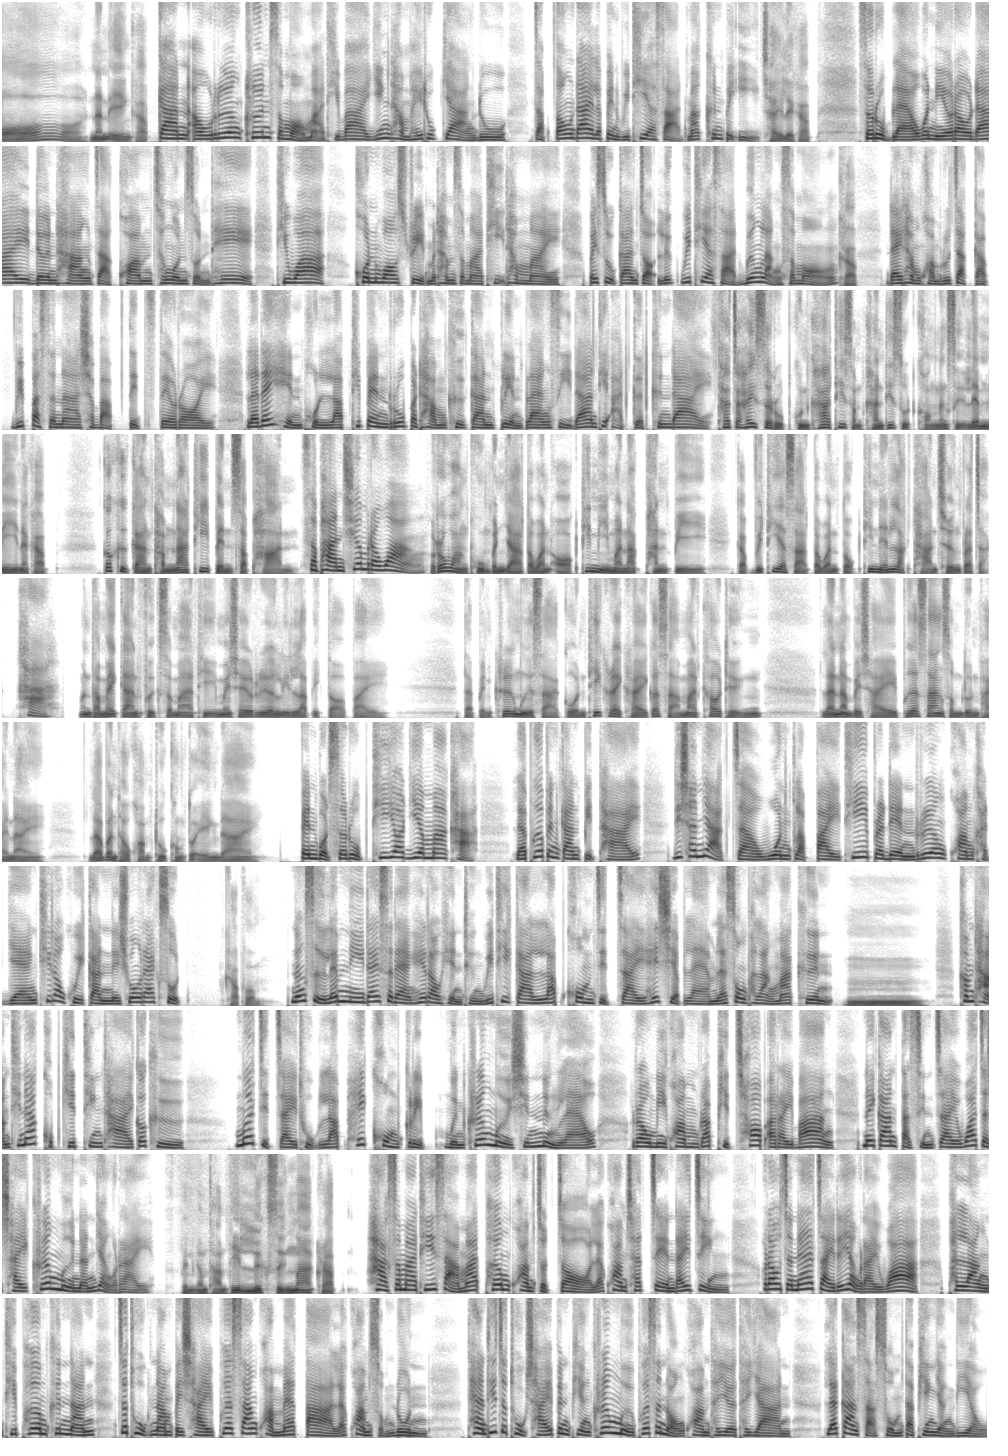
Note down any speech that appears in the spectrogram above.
นั่นเองครับ การเอาเรื่องคลื่นสมองมาอธิบาย ยิ่งทำให้ทุกอย่างดู จับต้องได้และเป็นวิทยาศาสตร์มากขึ้นไปอีก ใช่เลยครับ สรุปแล้ววันนี้เราได้เดินทางจากความชงนสนเท่ที่ว่า คนวอล l ์สตรีทมาทำสมาธิทำไม ไปสู่การเจาะลึกวิทยาศาสตร์เบื้องหลังสมอง ครับ ได้ทำความรู้จักกับวิปัสสนาฉบับติดสเตียรอยด์และได้เห็นผลลัพธ์ที่เป็นรูปธรรม คือการเปลี่ยนแปลงสี่ด้านที่อาจเกิดขึ้นได้ ถ้าจะให้สรุปคุณค่าที่สำคัญที่สุดของหนังสือเล่มนี้นะครับ ก็คือการทำหน้าที่เป็นสะพาน สะพานเชื่อมระหว่าง ระหว่างภูมิปัญญาตะวันออกที่มีมานักพันปี กับวิทยาศาสตร์ตะวันตกที่เน้นหลักฐานเชิงประจักษ์ ค่ะ มันทำให้การฝึกสมาธิไม่ใช่เรื่องลี้ลับอีกต่อไป แต่เป็นเครื่องมือสากลที่ใครๆ ก็สามารถเข้าถึง และนำไปใช้เพื่อสร้างสมดุลภายใน และบรรเทาความทุกข์ของตัวเองได้ เป็นบทสรุปที่ยอดเยี่ยมมากค่ะ และเพื่อเป็นการปิดท้าย ดิฉันอยากจะวนกลับไปที่ประเด็นเรื่องความขัดแย้งที่เราคุยกันในช่วงแรกสุด ครับผมหนังสือเล่มนี้ได้แสดงให้เราเห็นถึงวิธีการลับคมจิตใจให้เฉียบแหลมและทรงพลังมากขึ้น อืม คำถามที่น่าขบคิดทิ้งท้ายก็คือ เมื่อจิตใจถูกลับให้คมกริบเหมือนเครื่องมือชิ้นหนึ่งแล้ว เรามีความรับผิดชอบอะไรบ้าง ในการตัดสินใจว่าจะใช้เครื่องมือนั้นอย่างไร เป็นคำถามที่ลึกซึ้งมากครับ หากสมาธิสามารถเพิ่มความจดจ่อและความชัดเจนได้จริง เราจะแน่ใจได้อย่างไรว่า พลังที่เพิ่มขึ้นนั้นจะถูกนำไปใช้เพื่อสร้างความเมตตาและความสมดุล แทนที่จะถูกใช้เป็นเพียงเครื่องมือเพื่อสนองความทะเยอทะยาน และการสะสมแต่เพียงอย่างเดียว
